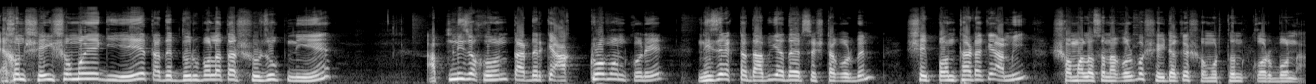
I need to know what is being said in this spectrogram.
এখন সেই সময়ে গিয়ে তাদের দুর্বলতার সুযোগ নিয়ে আপনি যখন তাদেরকে আক্রমণ করে নিজের একটা দাবি আদায়ের চেষ্টা করবেন সেই পন্থাটাকে আমি সমালোচনা করব, সেইটাকে সমর্থন করব না।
